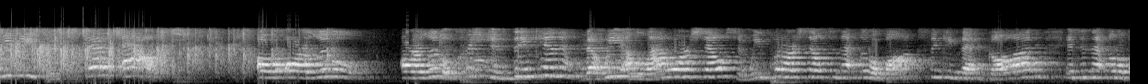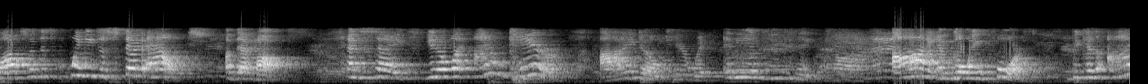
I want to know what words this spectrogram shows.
We need to step out of our little our little Christian thinking that we allow ourselves and we put ourselves in that little box thinking that God is in that little box with us. We need to step out of that box and say, you know what? I don't care. I don't care what any of you think. I am going forth because I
